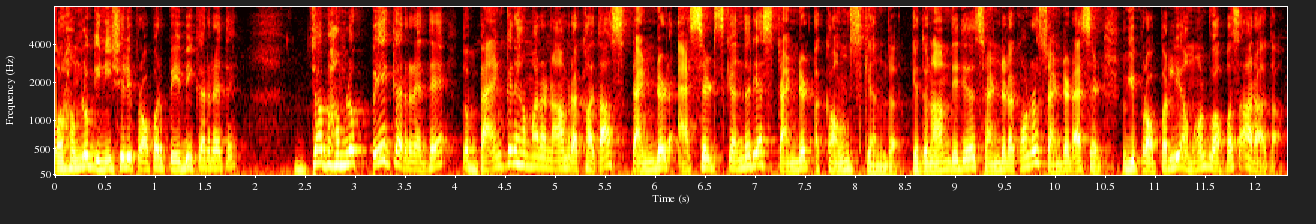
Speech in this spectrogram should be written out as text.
और हम लोग इनिशियली प्रॉपर पे भी कर रहे थे। जब हम लोग पे कर रहे थे तो बैंक ने हमारा नाम रखा था स्टैंडर्ड एसेट्स के अंदर या स्टैंडर्ड अकाउंट्स के अंदर। के तो नाम दे दिया था स्टैंडर्ड अकाउंट और स्टैंडर्ड एसेट क्योंकि प्रॉपरली अमाउंट वापस आ रहा था।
